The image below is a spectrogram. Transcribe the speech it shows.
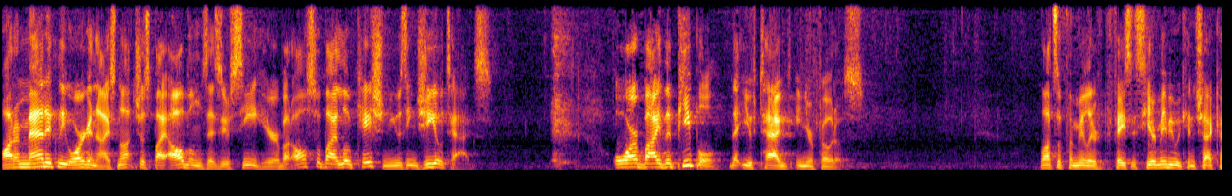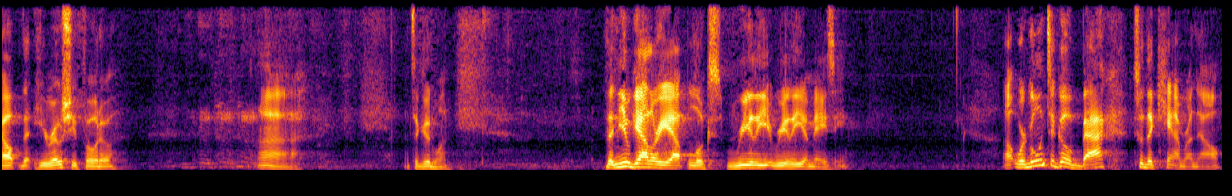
automatically organized, not just by albums as you're seeing here, but also by location using geotags, or by the people that you've tagged in your photos. Lots of familiar faces here. Maybe we can check out that Hiroshi photo. Ah, that's a good one. The new gallery app looks really, really amazing. Uh, we're going to go back to the camera now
